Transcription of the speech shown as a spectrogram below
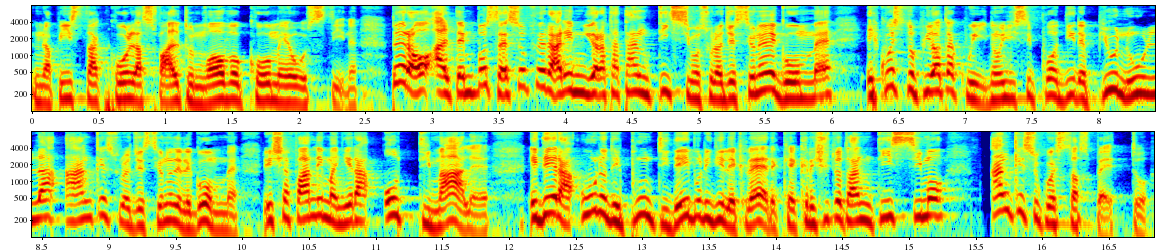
in una pista con l'asfalto nuovo come Austin, però al tempo stesso Ferrari è migliorata tantissimo sulla gestione delle gomme e questo pilota qui non gli si può dire più nulla anche sulla gestione delle gomme, riesce a farlo in maniera ottimale. Ed era uno dei punti deboli di Leclerc che è cresciuto tantissimo anche su questo aspetto.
